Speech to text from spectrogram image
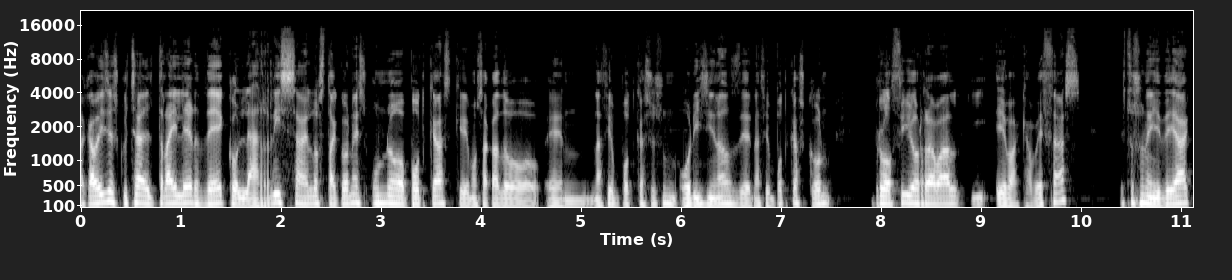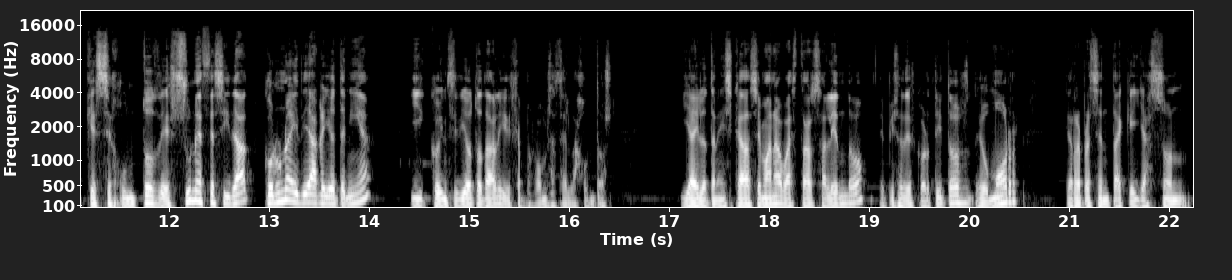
Acabáis de escuchar el tráiler de Con la risa en los tacones, un nuevo podcast que hemos sacado en Nación Podcast. Es un original de Nación Podcast con Rocío Raval y Eva Cabezas. Esto es una idea que se juntó de su necesidad con una idea que yo tenía y coincidió total y dije, pues vamos a hacerla juntos. Y ahí lo tenéis. Cada semana va a estar saliendo episodios cortitos de humor que representa que ellas son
